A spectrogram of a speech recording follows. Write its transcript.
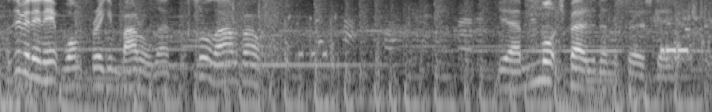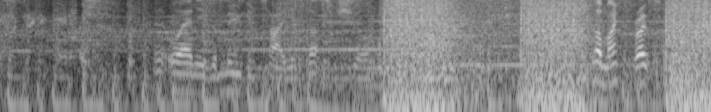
I was even in it one frigging barrel then. What's all that about? Yeah, much better than the first game. Or any of the moving tie-ins, that's for sure. Oh, my throat's...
